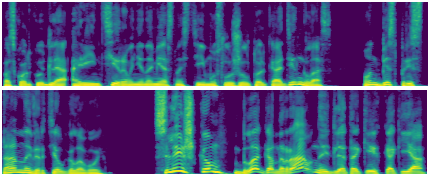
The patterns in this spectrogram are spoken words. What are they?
Поскольку для ориентирования на местности ему служил только один глаз, он беспрестанно вертел головой. «Слишком благонравный для таких, как я!»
